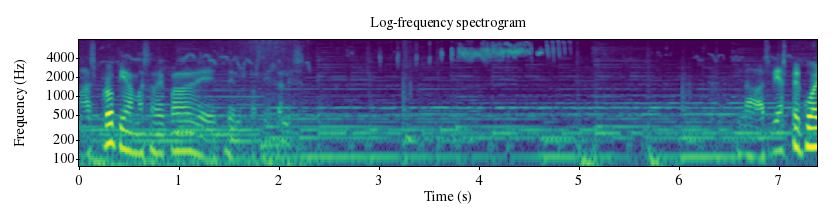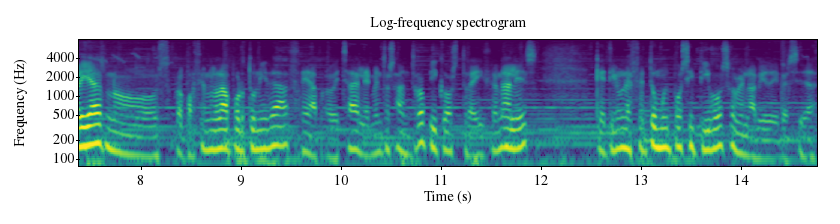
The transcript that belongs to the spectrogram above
más propia, más adecuada de, de los pastizales. Las vías pecuarias nos proporcionan la oportunidad de aprovechar elementos antrópicos tradicionales que tienen un efecto muy positivo sobre la biodiversidad.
